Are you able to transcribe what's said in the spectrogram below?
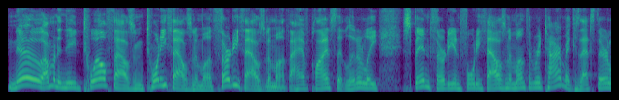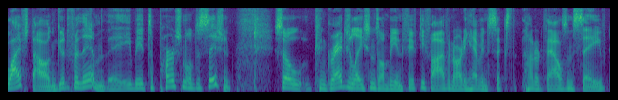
no, I'm going to need 12,000, 20,000 a month, 30,000 a month. I have clients that literally spend 30 and 40,000 a month in retirement because that's their lifestyle and good for them. They, it's a personal decision. So, congratulations on being 55 and already having 600,000 saved.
